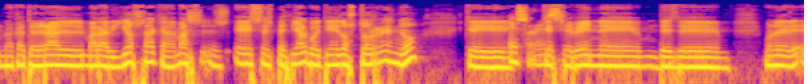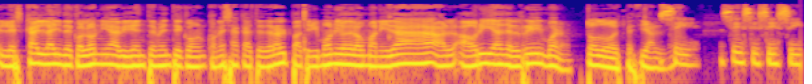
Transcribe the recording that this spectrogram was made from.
Una catedral maravillosa que además es, especial porque tiene dos torres, ¿no? Que, que se ven eh, desde bueno, el, skyline de Colonia, evidentemente, con, con esa catedral, patrimonio de la humanidad, a, orillas del Rin, bueno, todo especial. ¿no? Sí, Sí, sí, sí, sí.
